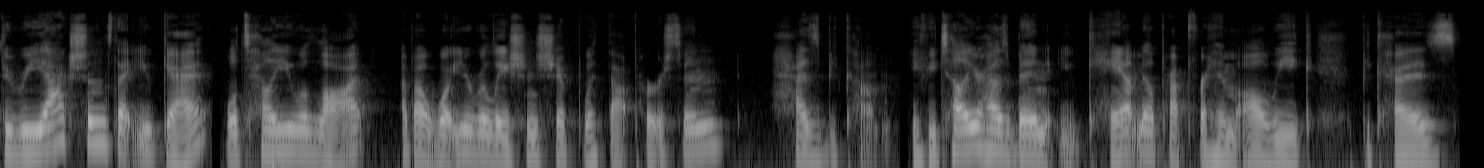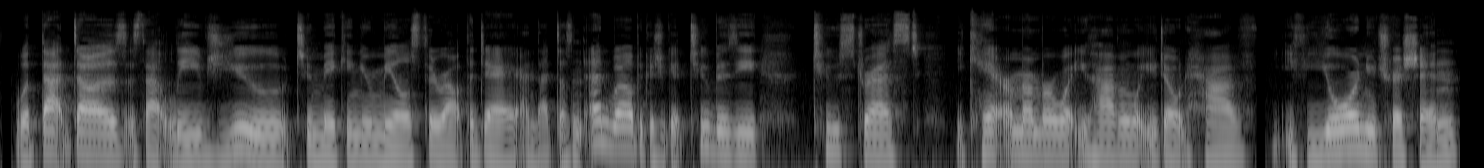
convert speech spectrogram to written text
The reactions that you get will tell you a lot about what your relationship with that person has become. If you tell your husband you can't meal prep for him all week because what that does is that leaves you to making your meals throughout the day and that doesn't end well because you get too busy, too stressed, you can't remember what you have and what you don't have. If your nutrition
